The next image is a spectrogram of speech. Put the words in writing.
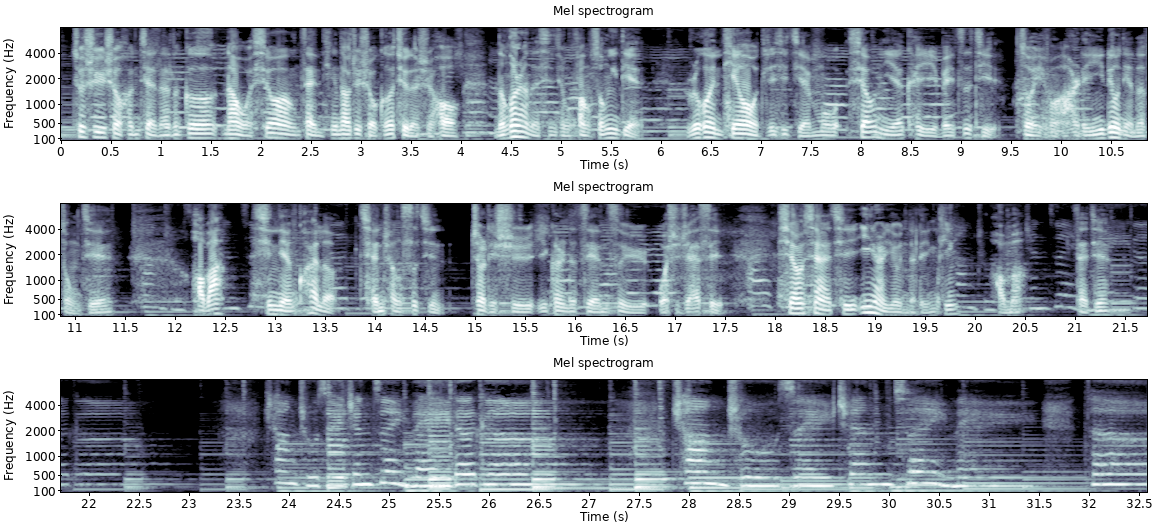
就是一首很简单的歌，那我希望在你听到这首歌曲的时候，能够让你的心情放松一点。如果你听了我的这期节目，希望你也可以为自己做一份二零一六年的总结，好吧？新年快乐，前程似锦。这里是一个人的自言自语，我是 Jessie，希望下一期依然有你的聆听，好吗？再见。唱出最真最美的歌，唱出最真最美的。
